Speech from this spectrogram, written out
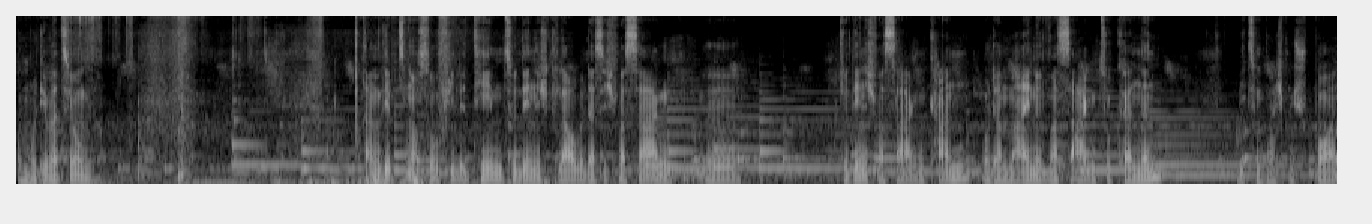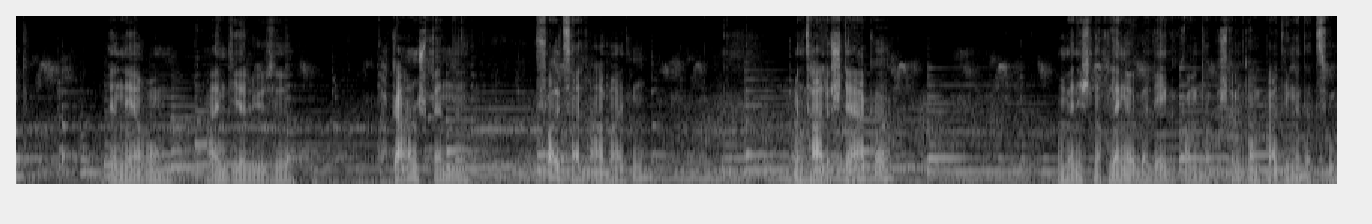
um Motivation gehen. Dann gibt es noch so viele Themen, zu denen ich glaube, dass ich was sagen, äh, zu denen ich was sagen kann oder meine, was sagen zu können, wie zum Beispiel Sport, Ernährung, Heimdialyse, Organspende, Vollzeitarbeiten, mentale Stärke. Und wenn ich noch länger überlege, kommen da bestimmt noch ein paar Dinge dazu.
